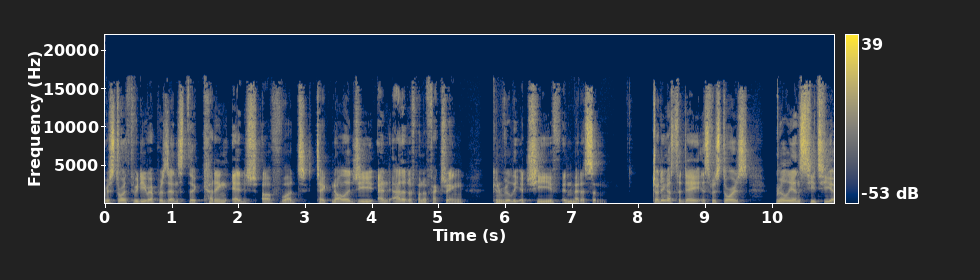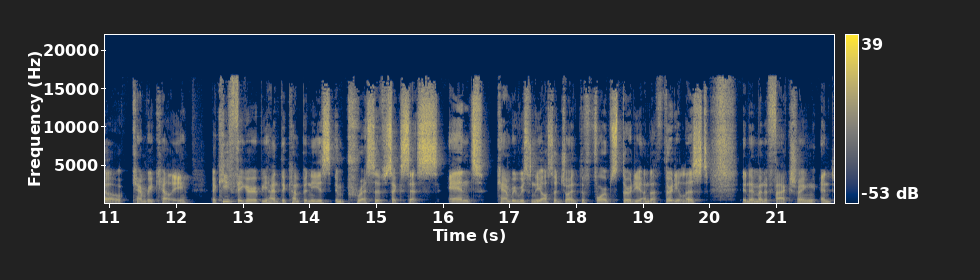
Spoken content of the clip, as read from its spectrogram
restor3D represents the cutting edge of what technology and additive manufacturing can really achieve in medicine. Joining us today is Restore's brilliant CTO, Cambre Kelly, a key figure behind the company's impressive success and Cambre recently also joined the Forbes 30 under 30 list in the manufacturing and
